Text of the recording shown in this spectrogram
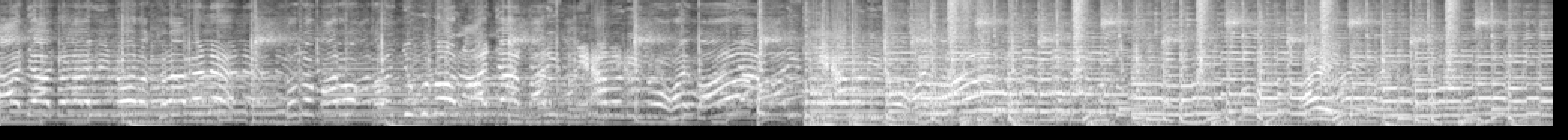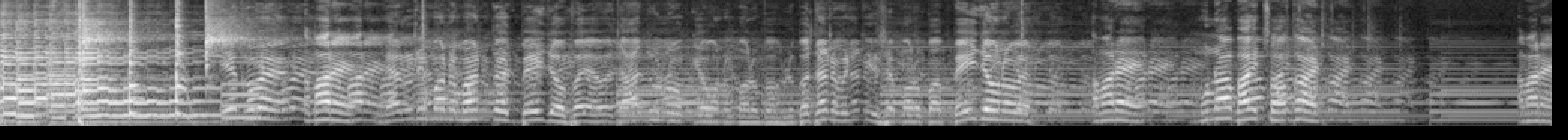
રાજા બનાવી નો રખડાવે ને, તો મારો કળજુગનો રાજા મારી મેલડી નો હોય બા. મારી મેલડી નો હોય. અમારે મેલડી મને માનતો જ બેહી જાવ ભાઈ. હવે જાજુ નો કહેવાનું મારો બાપ. બધાને વિનંતી છે મારો બાપ. બેહી જાવ હવે. અમારે મુનાભાઈ ચોકટ અમારે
